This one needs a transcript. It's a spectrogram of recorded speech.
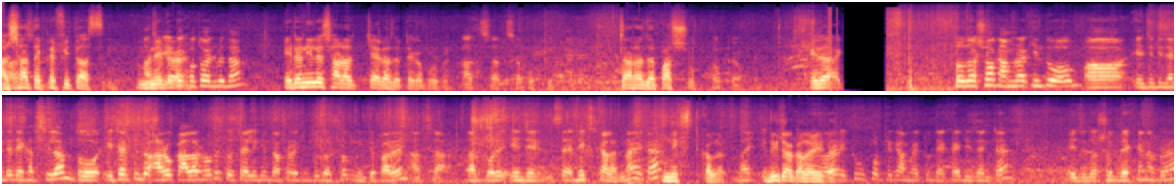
আর সাথে একটা ফিতা আছে। মানে আচ্ছা, এটা এটা কত আসবে দাম? এটা নিলে সাড়ে চার হাজার টাকা পড়বে। আচ্ছা আচ্ছা ওকে চার হাজার পাঁচশো। ওকে ওকে এটা তো দর্শক আমরা কিন্তু এই যে ডিজাইনটা দেখাচ্ছিলাম তো এটার কিন্তু আরও কালার হবে তো চাইলে কিন্তু আপনারা কিন্তু দর্শক নিতে পারেন। আচ্ছা তারপরে এই যে নেক্সট কালার না এটা? নেক্সট কালার ভাই দুইটা কালার এটা। একটু উপর থেকে আমরা একটু দেখাই ডিজাইনটা এই যে দর্শক দেখেন আপনারা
